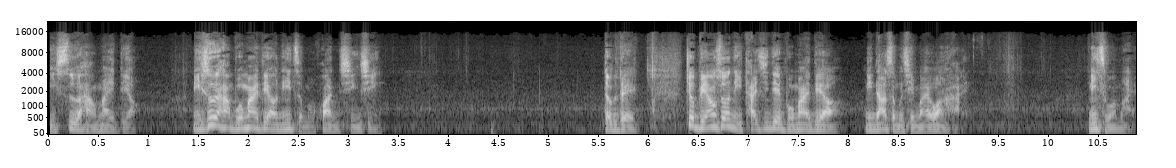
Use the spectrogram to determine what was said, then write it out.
你四维行卖掉，你四维行不卖掉，你怎么换星星？对不对？就比方说你台积电不卖掉，你拿什么钱买万海？你怎么买？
